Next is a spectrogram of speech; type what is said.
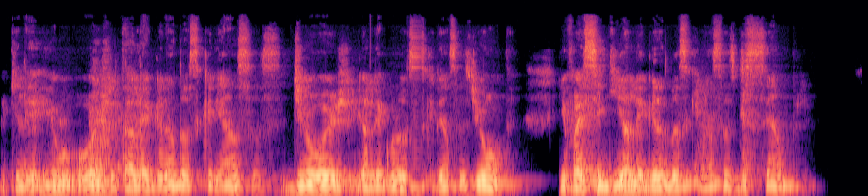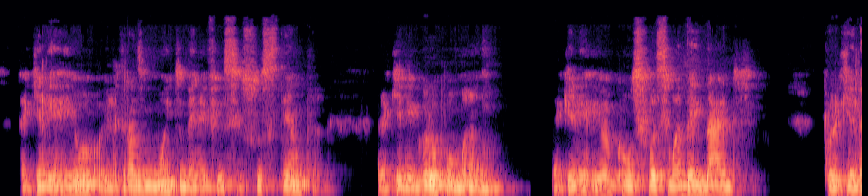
Aquele rio hoje está alegrando as crianças de hoje e alegrou as crianças de ontem e vai seguir alegrando as crianças de sempre. Aquele rio ele traz muitos benefícios e sustenta aquele grupo humano. Aquele rio é como se fosse uma deidade porque ele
